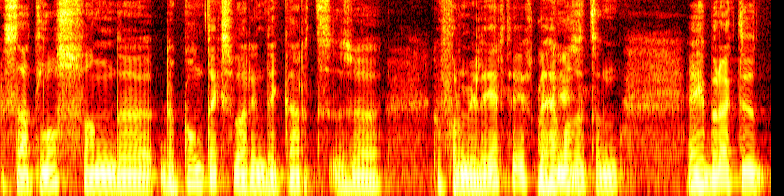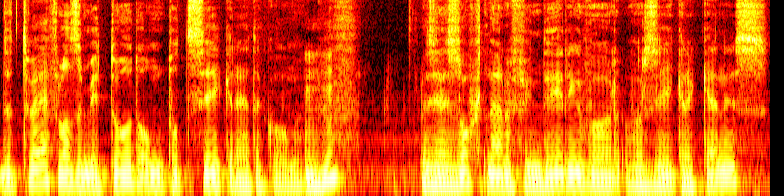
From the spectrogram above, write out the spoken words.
staat los van de, de context waarin Descartes ze geformuleerd heeft. Bij hem was het een... Hij gebruikte de twijfel als een methode om tot zekerheid te komen. Mhm. Dus hij zocht naar een fundering voor, voor zekere kennis.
